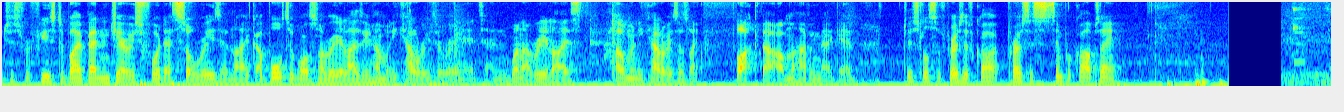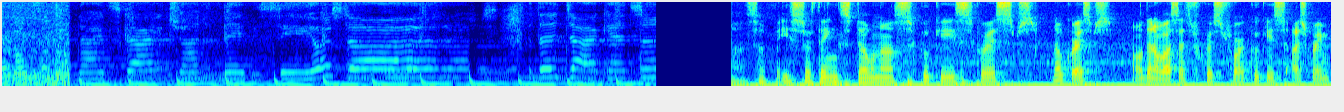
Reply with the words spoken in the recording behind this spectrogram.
just refuse to buy Ben and Jerry's for that sole reason. Like I bought it once, not realizing how many calories are in it, and when I realized how many calories, I was like, "Fuck that! I'm not having that again." Just lots of processed car- processed simple carbs, eh? Some Easter things, donuts, cookies, crisps. No crisps. Oh, then I I said crisps for. Cookies, ice cream.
